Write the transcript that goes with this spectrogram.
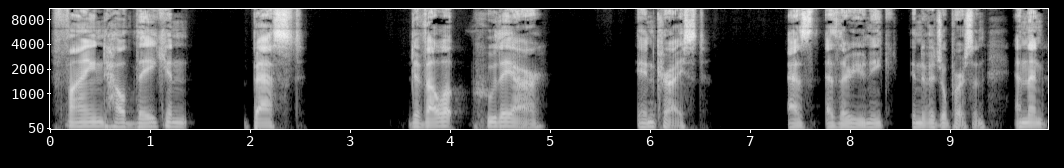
find how they can best develop who they are in Christ as as their unique individual person and then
